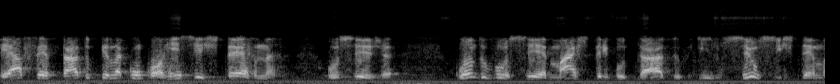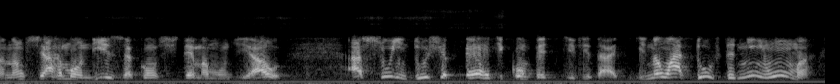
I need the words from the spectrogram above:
é afetado pela concorrência externa, ou seja, quando você é mais tributado e o seu sistema não se harmoniza com o sistema mundial, a sua indústria perde competitividade. E não há dúvida nenhuma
